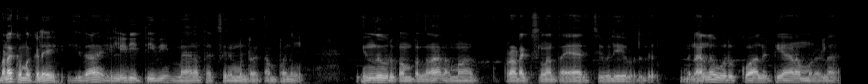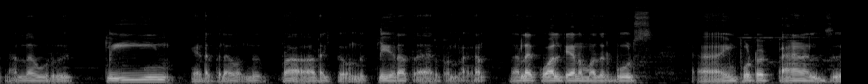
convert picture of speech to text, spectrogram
வணக்க மக்களே. இதுதான் எல்இடி டிவி மேனுஃபேக்சரிங் பண்ணுற கம்பெனி இந்த ஒரு கம்பெனி தான் நம்ம ப்ராடக்ட்ஸ்லாம் தயாரித்து வெளியே வருது. இது நல்ல ஒரு குவாலிட்டியான முறையில் நல்ல ஒரு க்ளீன் இடத்துல வந்து ப்ராடக்ட்டை வந்து கிளியராக தயார் பண்ணுறாங்க நல்ல குவாலிட்டியான mother boards imported panels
